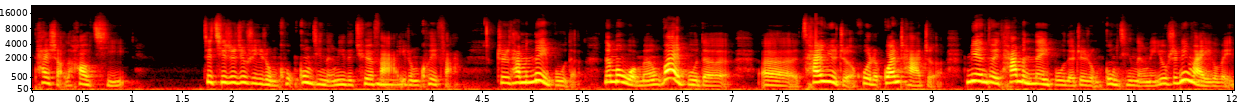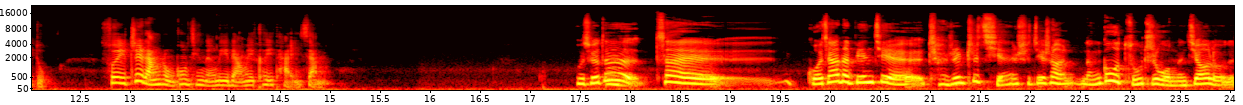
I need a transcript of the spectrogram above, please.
太少的好奇，这其实就是一种共共情能力的缺乏，一种匮乏。这是他们内部的，那么我们外部的呃参与者或者观察者，面对他们内部的这种共情能力，又是另外一个维度。所以这两种共情能力，两位可以谈一下吗？我觉得在国家的边界产生之前，实际上能够阻止我们交流的，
